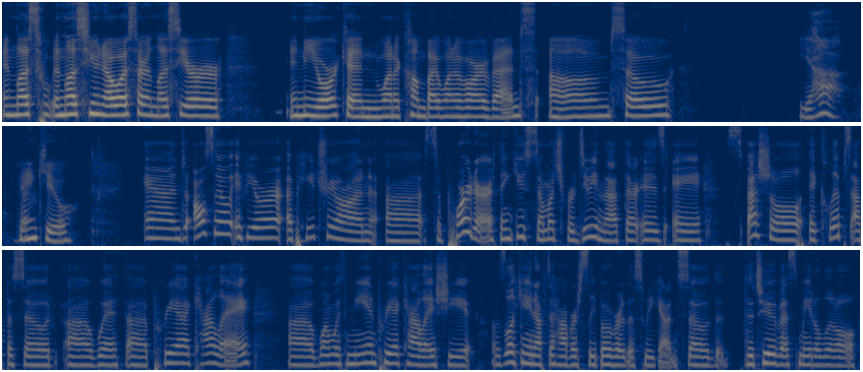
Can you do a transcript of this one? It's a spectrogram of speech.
unless unless you know us or unless you're in New York and want to come by one of our events. Um so yeah, thank you. And also, if you're a Patreon uh, supporter, thank you so much for doing that. There is a special Eclipse episode uh, with uh, Priya Calais, uh, one with me and Priya Calais. She, I was lucky enough to have her sleep over this weekend. So the, the two of us made a little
